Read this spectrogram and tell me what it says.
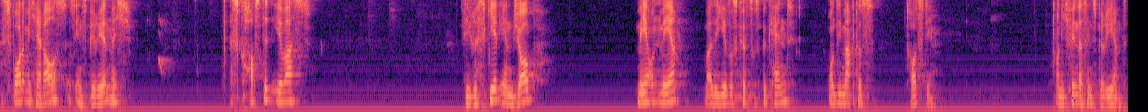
Es fordert mich heraus, es inspiriert mich. Es kostet ihr was. Sie riskiert ihren Job mehr und mehr, weil sie Jesus Christus bekennt. Und sie macht es trotzdem. Und ich finde das inspirierend.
